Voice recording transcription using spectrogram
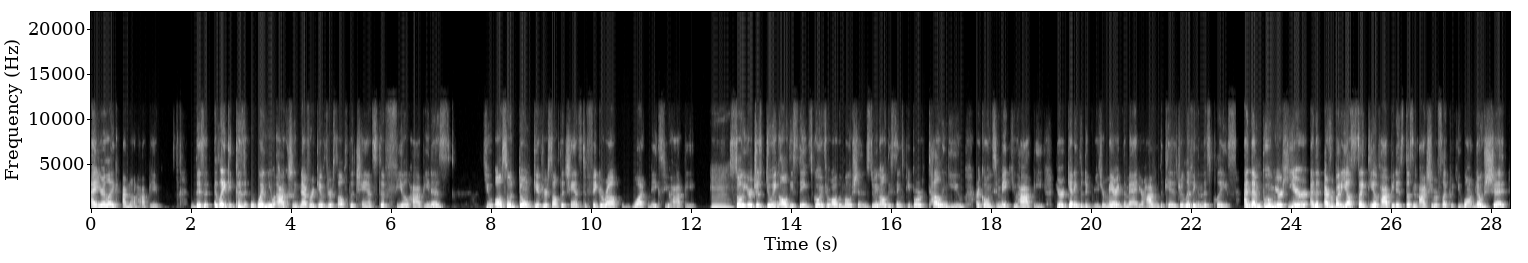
and you're like i'm not happy. This like because when you actually never give yourself the chance to feel happiness you also don't give yourself the chance to figure out what makes you happy mm, so you're just doing all these things, going through all the motions, doing all these things people are telling you are going to make you happy. You're getting the degrees, you're marrying the man, you're having the kids, you're living in this place. And then boom, you're here. And then everybody else's idea of happiness doesn't actually reflect what you want. No shit.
